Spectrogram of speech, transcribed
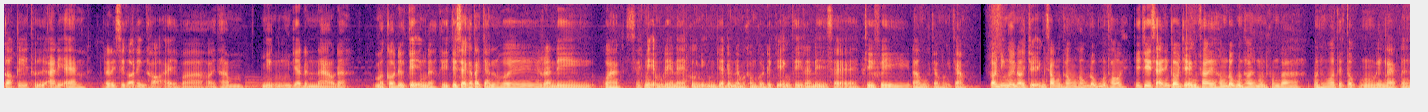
có cái thử ADN Randy sẽ gọi điện thoại và hỏi thăm những gia đình nào đó mà có điều kiện đó thì chia sẻ cái tài chính với Randy qua xét nghiệm DNA còn những gia đình nào mà không có điều kiện thì Randy sẽ chi phí đó 100% có những người nói chuyện xong rồi không không đúng rồi thôi. Chỉ chia sẻ những câu chuyện thôi không đúng rồi thôi mình không có mình không có tiếp tục liên lạc nữa.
